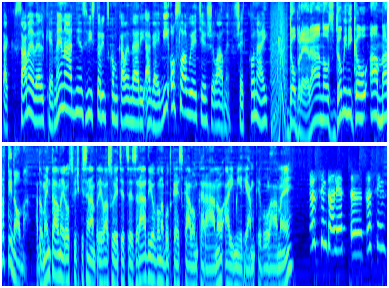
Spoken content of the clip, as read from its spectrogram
tak samé veľké mená dnes v historickom kalendári. Ak aj vy oslavujete, želáme všetko naj. Dobré ráno s Dominikou a Martinom. A do mentálnej rozcvičky sa nám prihlasujete cez radiovlna.sk lomka ráno, aj Miriamke voláme. Prosím, Palia, uh, prosím,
